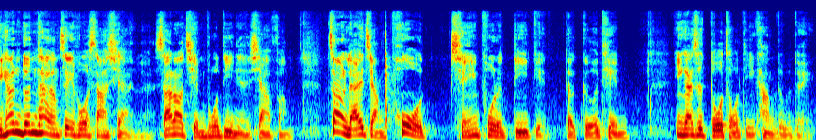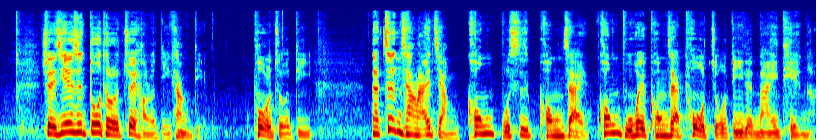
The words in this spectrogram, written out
你看敦太阳这一波杀下来了，杀到前波低点的下方。照理来讲，破前一波的低点的隔天，应该是多头抵抗，对不对？所以今天是多头的最好的抵抗点，破了昨低。那正常来讲，空不是空在空不会空在破昨低的那一天呐。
